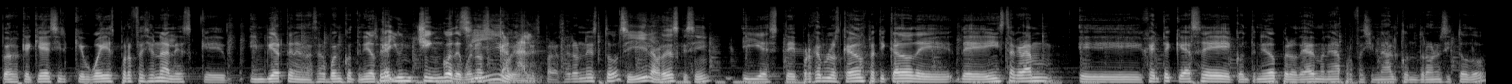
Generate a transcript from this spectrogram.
pero que quiere decir que güeyes profesionales que invierten en hacer buen contenido, que hay un chingo de buenos Sí, güey. canales, para ser honestos. Sí, la verdad es que sí. Y este, por ejemplo, los que habíamos platicado de, de Instagram, eh, gente que hace contenido pero de manera profesional, con drones y todo.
